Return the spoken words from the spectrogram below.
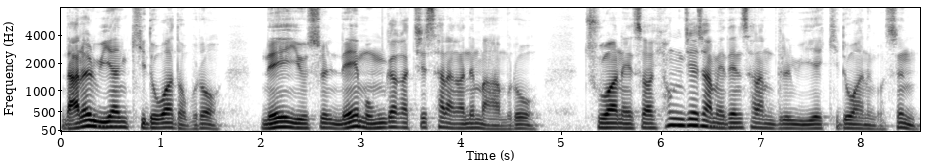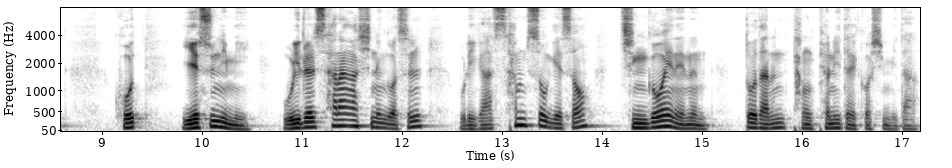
나를 위한 기도와 더불어 내 이웃을 내 몸과 같이 사랑하는 마음으로 주 안에서 형제 자매 된 사람들을 위해 기도하는 것은 곧 예수님이 우리를 사랑하시는 것을 우리가 삶 속에서 증거해내는 또 다른 방편이 될 것입니다.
